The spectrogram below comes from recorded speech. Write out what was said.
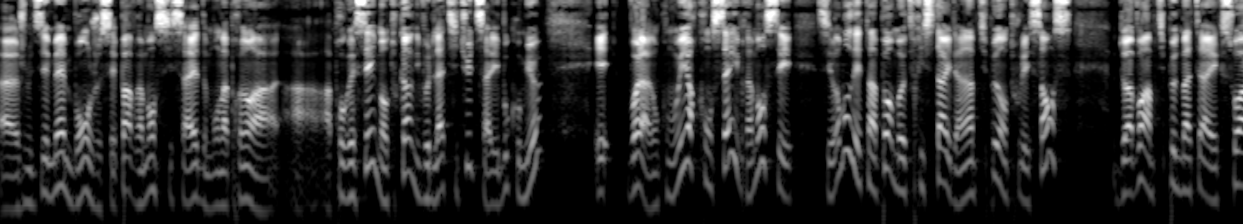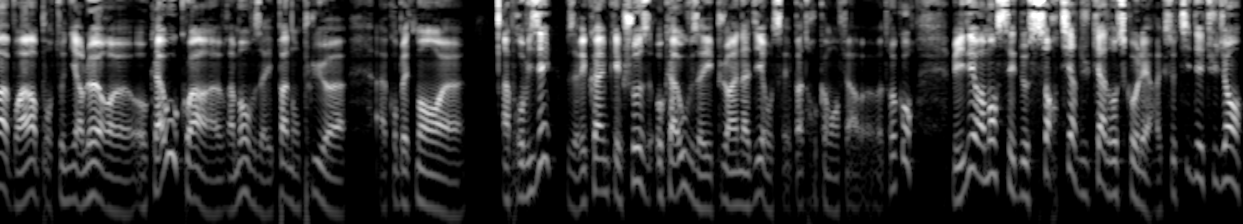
Euh, je me disais même, bon, je sais pas vraiment si ça aide mon apprenant à, à, à progresser, mais en tout cas au niveau de l'attitude, ça allait beaucoup mieux. Et voilà, donc mon meilleur conseil, vraiment, c'est c'est vraiment d'être un peu en mode freestyle, un petit peu dans tous les sens d'avoir un petit peu de matériel avec soi, vraiment pour tenir l'heure euh, au cas où, quoi. Vraiment, vous n'avez pas non plus euh, à complètement euh, improviser. Vous avez quand même quelque chose au cas où vous n'avez plus rien à dire, vous savez pas trop comment faire votre cours. Mais l'idée vraiment c'est de sortir du cadre scolaire. Avec ce type d'étudiant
